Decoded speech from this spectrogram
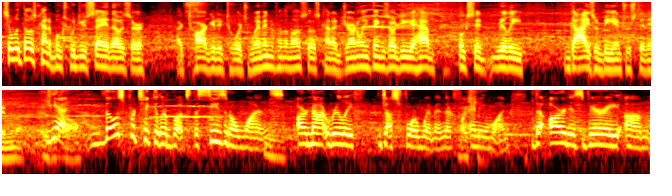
So with those kind of books, would you say those are, are targeted towards women for the most, those kind of journaling things, or do you have books that really guys would be interested in as Yeah, well? those particular books, the seasonal ones, are not really f- just for women, they're for Mm. Anyone. The art is very um,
